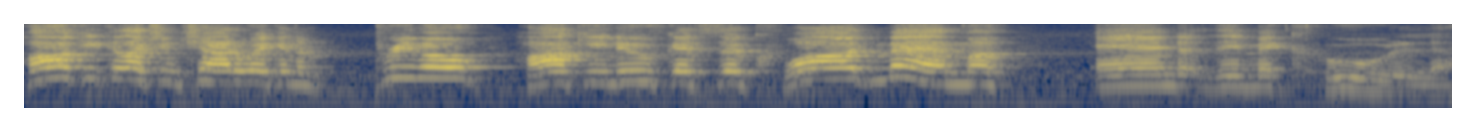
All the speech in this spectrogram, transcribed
Hockey Collection Chadwick and the Primeau. Hockey Noof gets the Quad Mem and the McCool.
